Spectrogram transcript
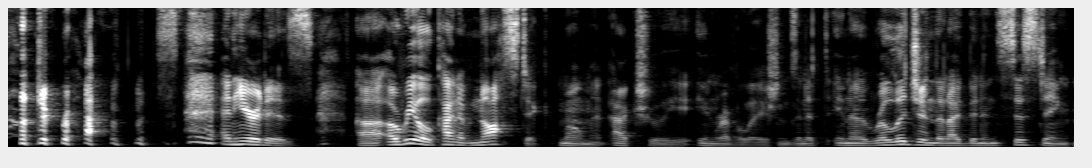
under wraps. And here it is, uh, a real kind of Gnostic moment, actually, in Revelations, in a, in a religion that I've been insisting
